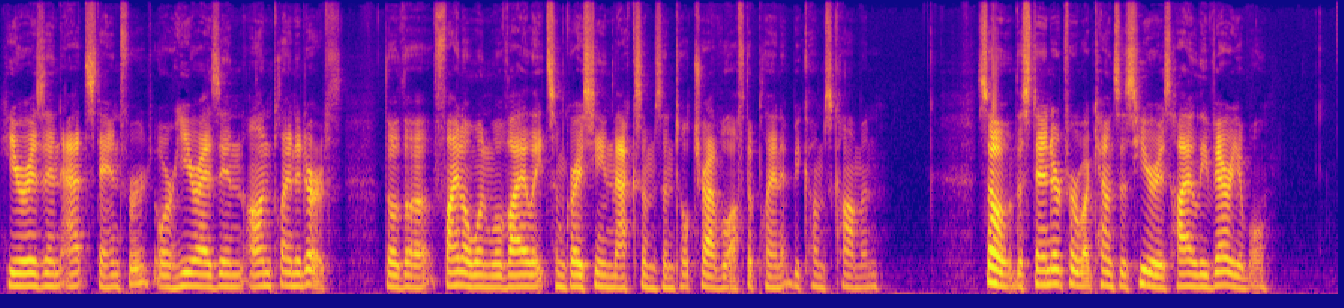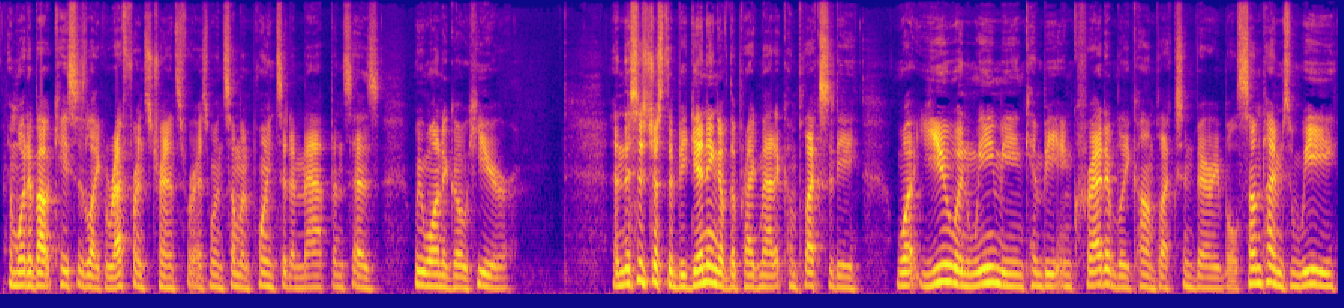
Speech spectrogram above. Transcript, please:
here is in at Stanford, or here as in on planet Earth. though the final one will violate some Gricean maxims until travel off the planet becomes common. So, the standard for what counts as here is highly variable. And what about cases like reference transfer, as when someone points at a map and says, we want to go here? And this is just the beginning of the pragmatic complexity. What you and we mean can be incredibly complex and variable. Sometimes we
